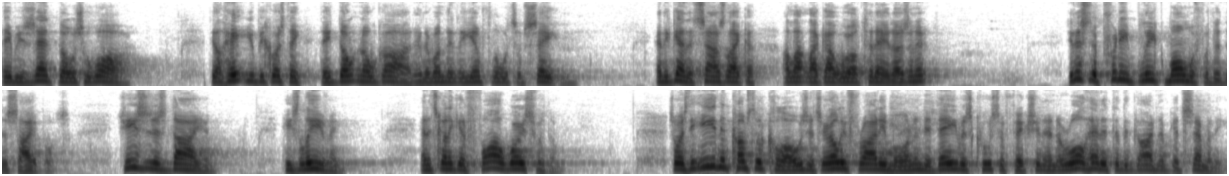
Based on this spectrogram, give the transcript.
they resent those who are. They'll hate you because they, they don't know God and they're under the influence of Satan. And again, it sounds like a, a lot like our world today, doesn't it? See, this is a pretty bleak moment for the disciples. Jesus is dying, he's leaving, and it's going to get far worse with them. So, as the evening comes to a close, it's early Friday morning, the day of his crucifixion, and they're all headed to the Garden of Gethsemane.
